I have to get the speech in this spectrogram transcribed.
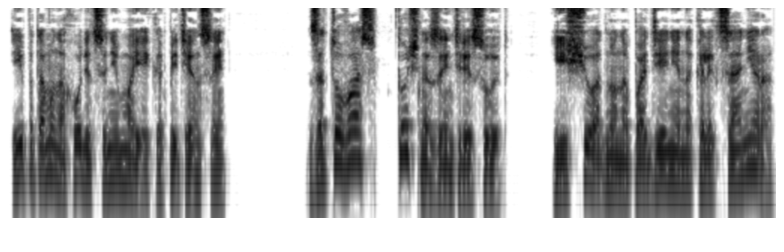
и потому находится не в моей компетенции. Зато вас точно заинтересует еще одно нападение на коллекционера».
